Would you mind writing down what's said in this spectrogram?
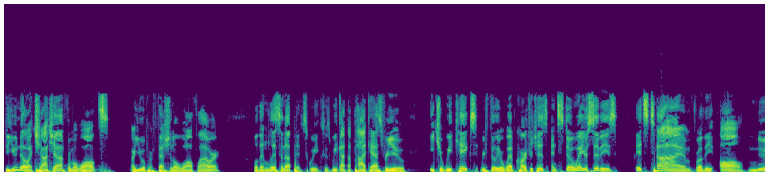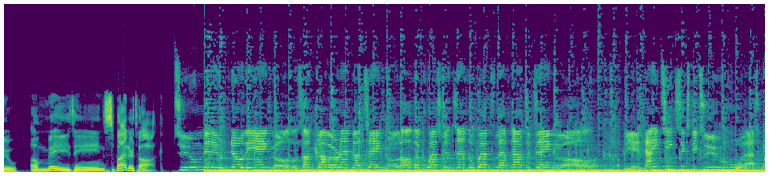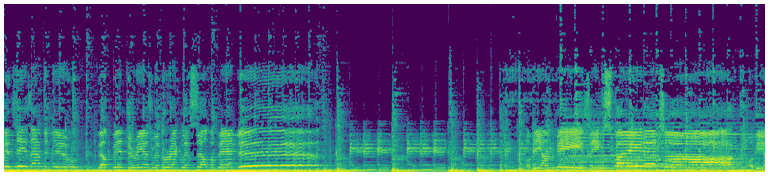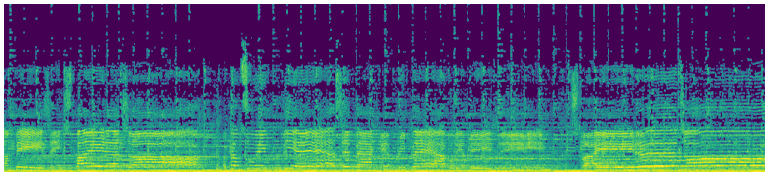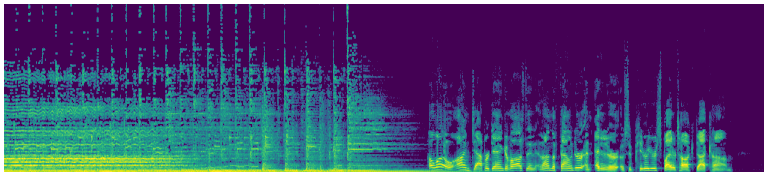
Do you know a cha-cha from a waltz? Are you a professional wallflower? Well then listen up, Pipsqueaks, because we got the podcast for you. Eat your wheat cakes, refill your web cartridges, and stow away your civvies. It's time for the all new, amazing Spider Talk. Too many who know the angles, uncover and untangle all the questions and the webs left out to tangle. In 1962, last Wednesday's afternoon, they'll bend your ears with reckless self-abandon. Of the amazing spider talk. The amazing spider talk. I'm Dapper Dan Gvozden, and I'm the founder and editor of SuperiorSpiderTalk.com.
